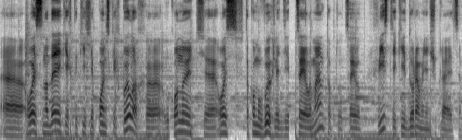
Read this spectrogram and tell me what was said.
Е, Ось на деяких таких японських пилах е, виконують е, ось в такому вигляді цей елемент, тобто цей от хвіст, який до ременя чіпляється.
